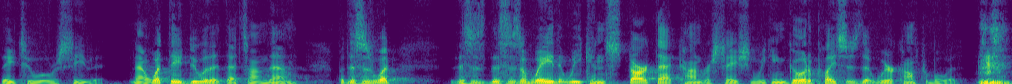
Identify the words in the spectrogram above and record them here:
they too will receive it. Now, what they do with it, that's on them. But this is what this is, this is a way that we can start that conversation. We can go to places that we're comfortable with.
